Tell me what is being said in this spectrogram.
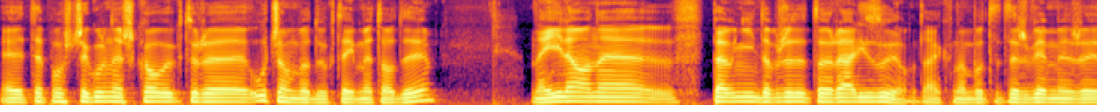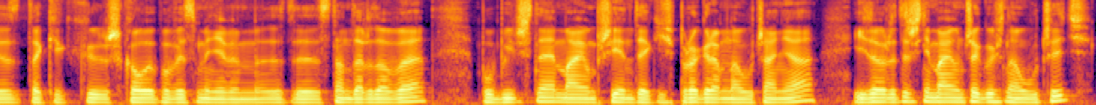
e, te poszczególne szkoły, które uczą według tej metody, na ile one w pełni dobrze to realizują, tak? No bo to też wiemy, że jest tak jak szkoły, powiedzmy, nie wiem, standardowe, publiczne, mają przyjęty jakiś program nauczania i teoretycznie mają czegoś nauczyć,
